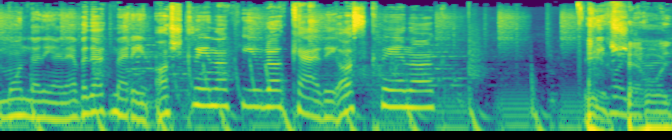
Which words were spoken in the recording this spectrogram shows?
mondani a nevedet, mert én askrénak hívlak, Kádi askrénak. Én sehogy.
